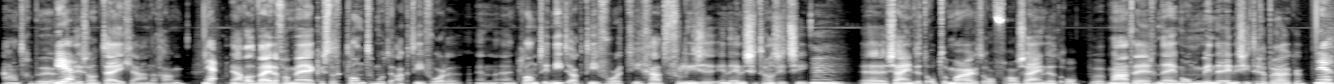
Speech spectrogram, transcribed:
aan het gebeuren. Ja. En is al een tijdje aan de gang. Ja. ja. wat wij daarvan merken is dat klanten moeten actief worden. En een klant die niet actief wordt, die gaat verliezen in de energietransitie. Mm. zijn het op de markt of al zijn het op maatregelen nemen om minder energie te gebruiken. Ja.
